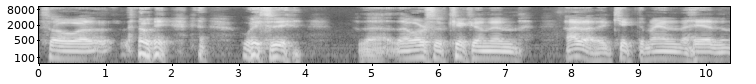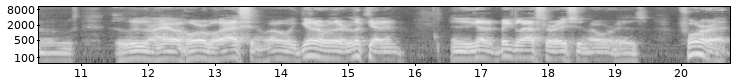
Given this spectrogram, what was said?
so uh, we we see the the horse is kicking, and I thought he kicked the man in the head, and was, we were gonna have a horrible accident. Well, we get over there, look at him, and he's got a big laceration over his forehead.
